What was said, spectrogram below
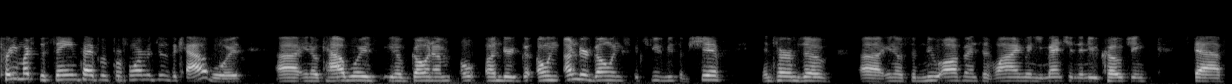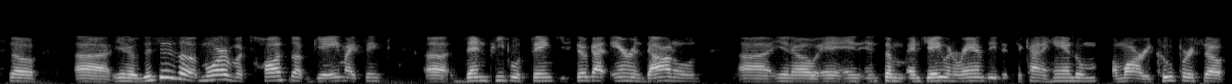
pretty much the same type of performance as the Cowboys. Uh, you know, Cowboys, you know, going um, under going undergoing, excuse me, some shifts in terms of uh, you know some new offensive linemen. You mentioned the new coaching staff. So, uh, you know, this is a more of a toss-up game, I think, uh, than people think. You still got Aaron Donald, uh, you know, and, and some and Jalen Ramsey to, to kind of handle Amari Cooper. So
